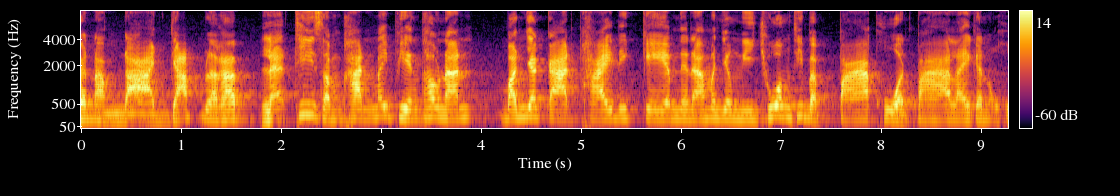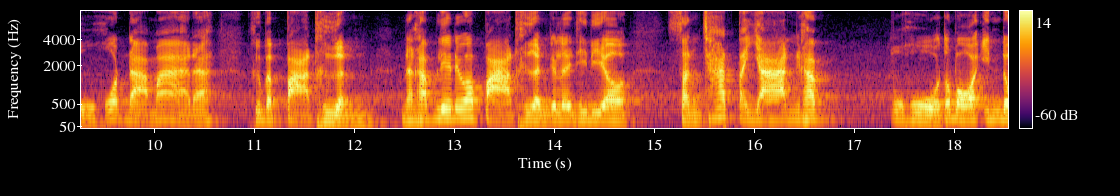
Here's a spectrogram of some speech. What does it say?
กระหน่ำด่ายับแล้วครับ และที่สำคัญไม่เพียงเท่านั้น บรรยากาศภายในเกมเนี่ยนะ มันยังมีช่วงที่แบบปลาขวดปลาอะไรกัน โอ้โห โคตรดราม่านะ คือแบบป่าเถื่อนนะครับ เรียกได้ว่าป่าเถื่อนกันเลยทีเดียว สัญชาตญาณครับ โอ้โห ต้องบอกว่าอินโด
